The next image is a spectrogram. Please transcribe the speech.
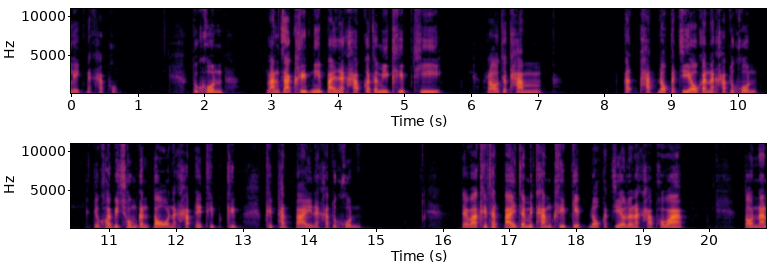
เล็กๆนะครับผม ทุกคนหลังจากคลิปนี้ไปนะครับ ก็จะมีคลิปที่เราจะทำผัดดอกกระเจียวกันนะครับ ทุกคนเดี๋ยวค่อยไปชมกันต่อนะครับ ในคลิปคลิปคลิปถัดไปนะครับ ทุกคน แต่ว่าคลิปถัดไปจะไม่ทำคลิปเก็บดอกกระเจียวแล้วนะครับ เพราะว่าตอนนั้น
